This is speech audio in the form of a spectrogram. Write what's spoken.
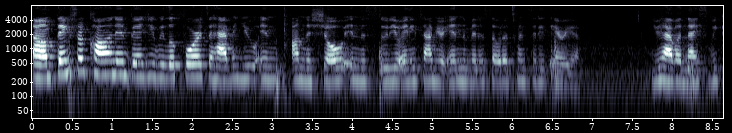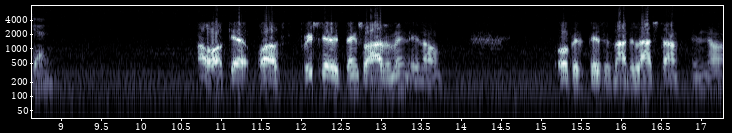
Um, thanks for calling in, Benji. We look forward to having you in on the show in the studio anytime you're in the Minnesota Twin Cities area. You have a nice weekend. Oh, okay. Well, appreciate it. Thanks for having me. You know, hope this is not the last time. And uh,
